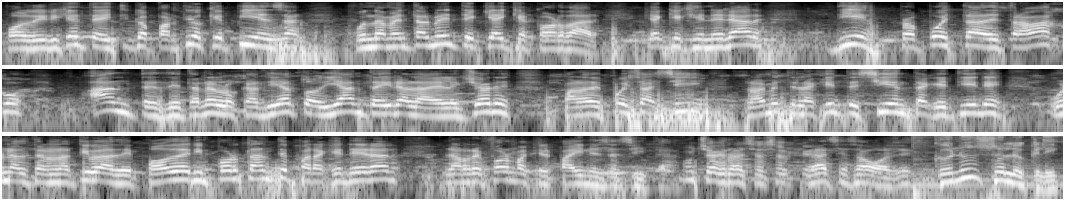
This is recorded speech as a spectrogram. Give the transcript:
por dirigentes de distintos partidos que piensan fundamentalmente que hay que acordar, que hay que generar 10 propuestas de trabajo antes de tener los candidatos y antes de ir a las elecciones, para después así realmente la gente sienta que tiene una alternativa de poder importante para generar las reformas que el país necesita. Muchas gracias, Sergio. Gracias a vos. ¿eh? Con un solo clic,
